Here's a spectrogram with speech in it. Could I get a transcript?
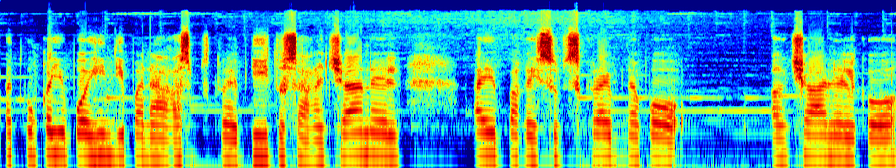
At kung kayo po ay hindi pa nakaka-subscribe dito sa akin channel, ay paki-subscribe na po ang channel ko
